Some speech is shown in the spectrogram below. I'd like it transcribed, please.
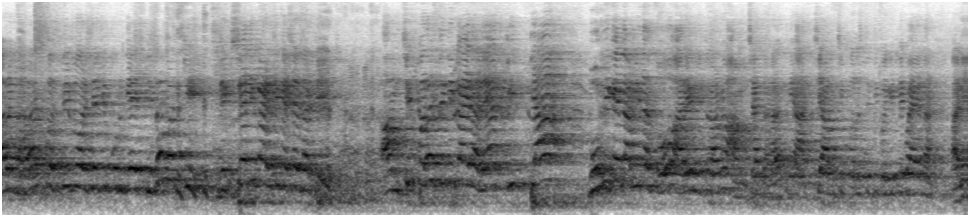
अरे घरात पस्तीस वर्षाची मुलगी आहे तिचं बघ की काळजी कशासाठी? आमची परिस्थिती काय झाल्या की त्या भूमिकेत आम्ही जातो. अरे मित्रांनो आमच्या घरातली आजची आमची परिस्थिती बघितली पाहिजे ना. आणि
